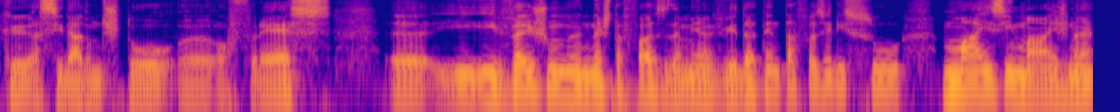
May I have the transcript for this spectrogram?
que a cidade onde estou uh, oferece. Uh, e, e vejo-me nesta fase da minha vida a tentar fazer isso mais e mais, né?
